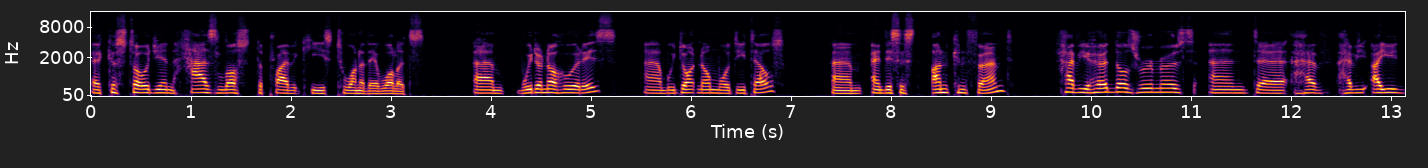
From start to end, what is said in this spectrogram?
a custodian has lost the private keys to one of their wallets. Um, we don't know who it is. Um, we don't know more details, um, and this is unconfirmed. Have you heard those rumors? And uh, have have you are you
